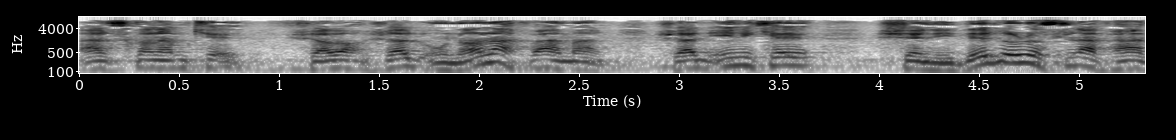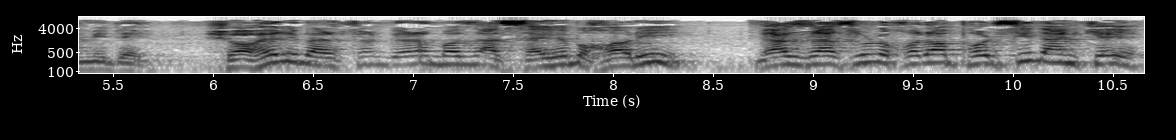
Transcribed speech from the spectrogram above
ارز کنم که شاید اونا نفهمند. شاید اینی که شنیده درست نفهمیده. شاهدی براتون بیارم باز از صحیح بخاری. از رسول خدا پرسیدن که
